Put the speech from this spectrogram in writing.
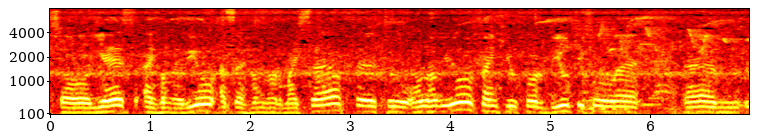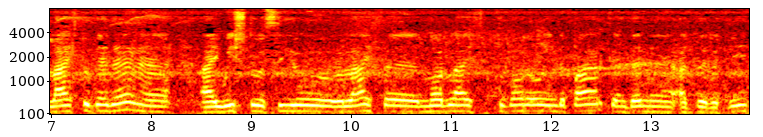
So yes, I honor you as I honor myself. Uh, to all of you, thank you for beautiful uh, um, life together. I wish to see you live, uh, more live tomorrow in the park and then uh, at the retreat.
